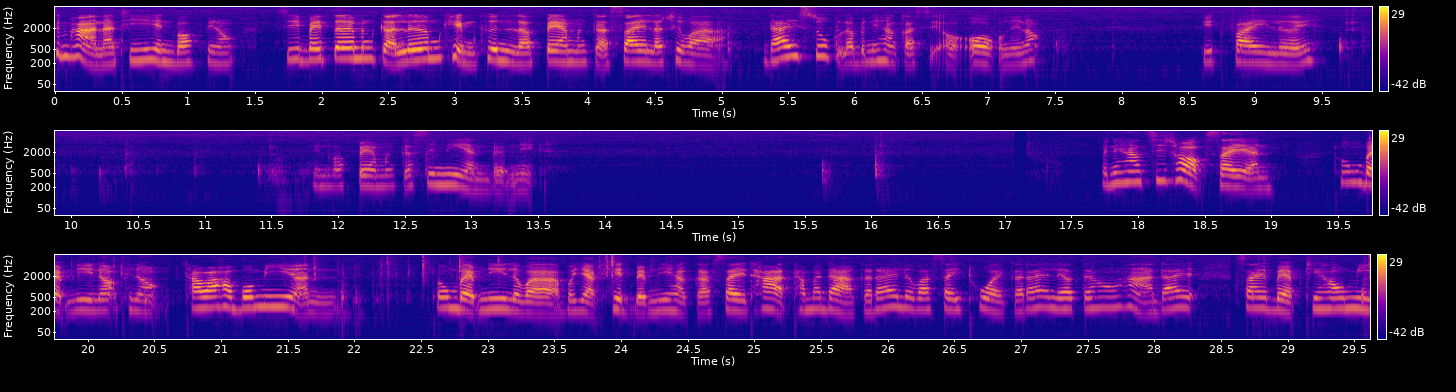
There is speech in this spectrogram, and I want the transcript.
45 นาทีเห็นบ่พี่น้องสีใบเตยมันก็เริ่มเข้มขึ้นแล้วแป้งมันก็ใสแล้วถือว่าได้สุกแล้วบัดนี้เฮาก็สิเอาออกเลยเนาะ ปิดไฟเลย เห็นว่าแป้งมันก็สิเนียนแบบนี้วันนี้ฮะสิถอกใส่อันทุ่งแบบนี้เนาะพี่น้อง ถ้าว่าเขาบ่มีอันทุ่งแบบนี้หรือว่าบ่อยากเฮ็ดแบบนี้ค่ะก็ใส่ถาดธรรมดาก็ได้หรือว่าใส่ถ้วยก็ได้แล้วแต่เฮาหาได้ใส่แบบที่เฮามี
